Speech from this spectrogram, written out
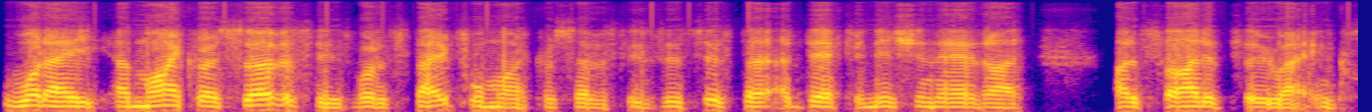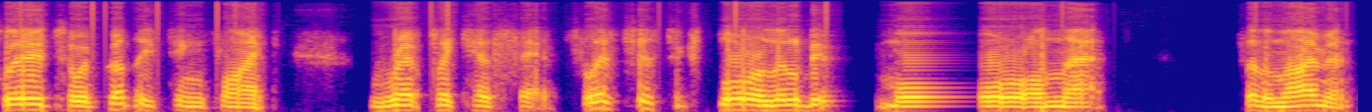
what a, a, microservice is, what a stateful microservice is, it's just a, a definition there that I, I decided to uh, include. So we've got these things like replica sets. So let's just explore a little bit more on that for the moment.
